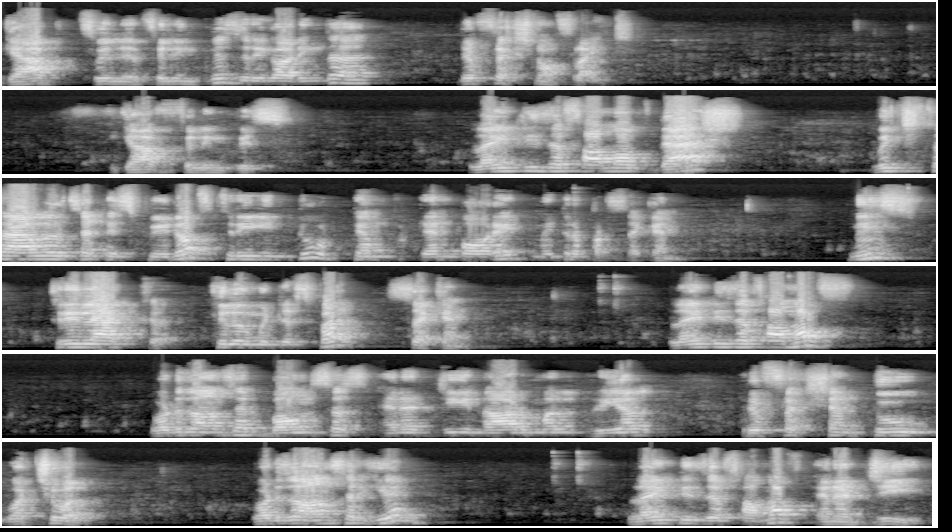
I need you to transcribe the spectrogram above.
Gap fill, filling quiz regarding the reflection of light. Gap filling quiz. Light is a form of dash which travels at a speed of 3 into 10, 10 power 8 meter per second. Means 3 lakh kilometers per second. Light is a form of what is the answer? Bounces, energy, normal, real, reflection to virtual. What is the answer here? Light is a form of energy.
